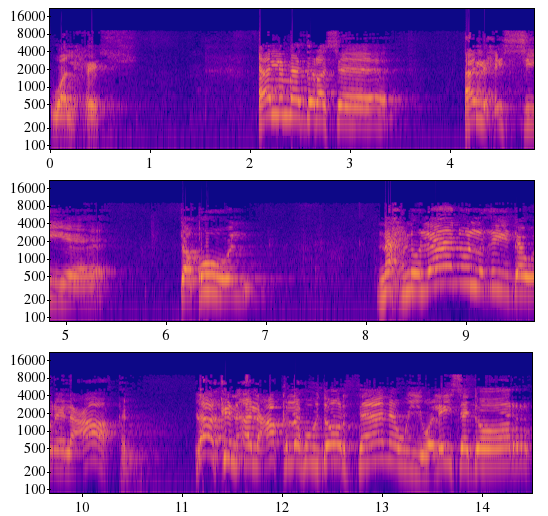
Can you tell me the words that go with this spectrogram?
والحس. المدرسة الحسية تقول نحن لا نلغي دور العاقل لكن العقل له دور ثانوي وليس دور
